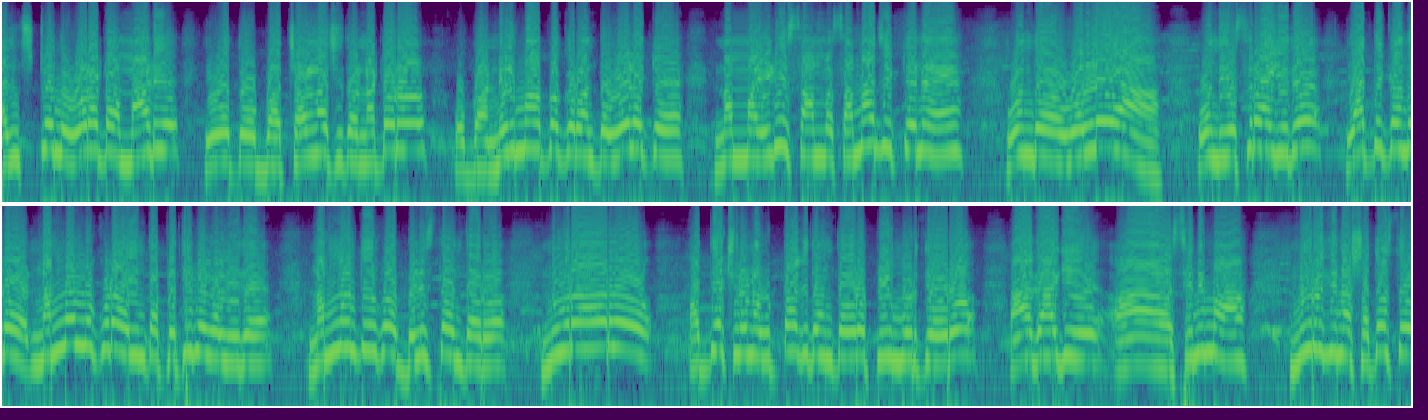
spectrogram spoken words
ಅಷ್ಟೊಂದು ಹೋರಾಟ ಮಾಡಿ ಇವತ್ತು ಒಬ್ಬ ಚಲನಚಿತ್ರ ನಟರು, ಒಬ್ಬ ನಿರ್ಮಾಪಕರು ಅಂತ ಹೇಳೋಕ್ಕೆ ನಮ್ಮ ಇಡೀ ಸಮ, ಸಮಾಜಕ್ಕೇನೆ ಒಂದು ಒಳ್ಳೆಯ ಒಂದು ಹೆಸರಾಗಿದೆ. ಯಾತಕ್ಕಂದರೆ ನಮ್ಮಲ್ಲೂ ಕೂಡ ಇಂಥ ಪ್ರತಿಭೆಗಳಿದೆ. ನಮ್ಮಂತೂ ಕೂಡ ಬೆಳೆಸ್ತಂಥವ್ರು ನೂರಾರು ಅಧ್ಯಕ್ಷರನ್ನು ಹುಟ್ಟಾಕಿದಂಥವರು ಪಿ ಮೂರ್ತಿ ಅವರು. ಹಾಗಾಗಿ ಆ ಸಿನಿಮಾ ನೂರು ದಿನ ಶತೋತ್ಸವ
